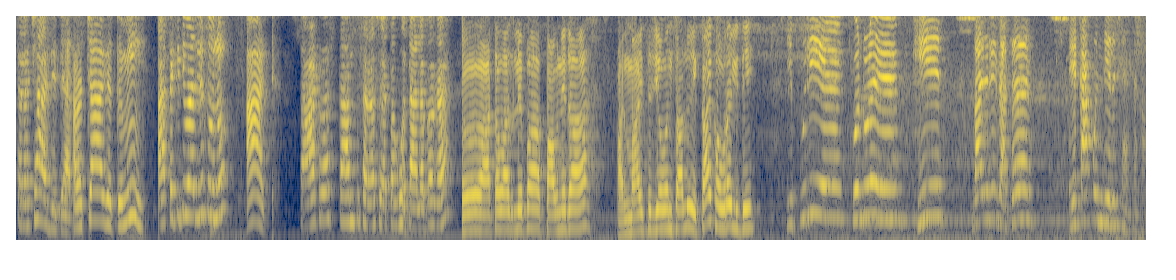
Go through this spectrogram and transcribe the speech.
त्याला चहा देते आता चहा घेतो मी. आता किती वाजले सोनू? आठ. तर आठ वाजता आमचा सगळा स्वयंपाक होत आला बघा. अ, आता वाजले पा पावणे दहा. आणि मायचं जेवण चालू आहे. काय खाऊ राहिली ते? ही पुरी आहे कोंडुळ आहे खीर बाजरी भाकर. हे कापून दिलं शारदा कापून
